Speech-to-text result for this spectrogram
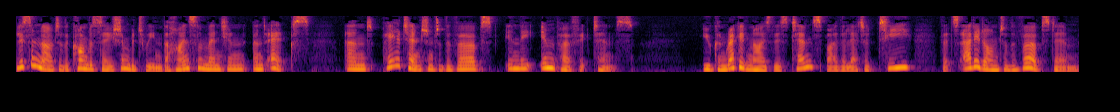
Listen now to the conversation between the Heinzelmännchen and Ex, and pay attention to the verbs in the imperfect tense. You can recognize this tense by the letter T that's added on to the verb stem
